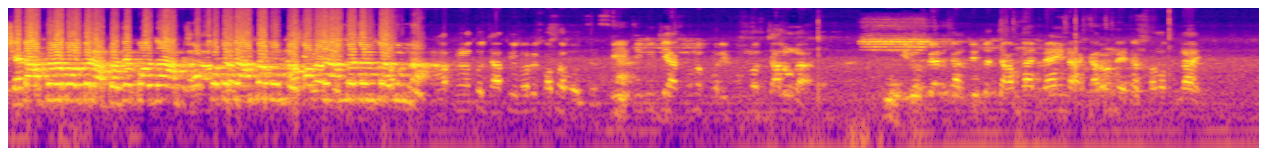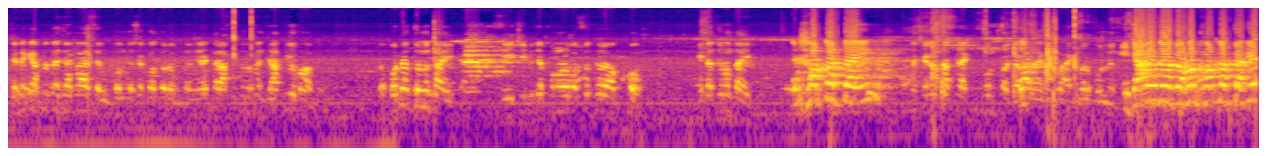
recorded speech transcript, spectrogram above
সেটা আপনারা বলবেন আপনাদের আমরা বলব আমরা জানব এমন না। আপনারা তো জাতীয়ভাবে কথা বলছেন। সিটিভি যে এখনও পরিপূর্ণ চালু না ইউরোপিয়ান কান্ট্রিতে চামড়া নেয় না কারণ এটা সনদ নাই। সেটা কি আপনাদের জানা আছে? কোন দেশে কত রপ্তানি হয় তার আপনি তো জাতীয়ভাবে। তো ওটার জন্য দায়ী কেন? সিটিভি যে পনেরো বছর ধরে অক্ষম এটার জন্য দায়ী সরকার তাই তা সেটা তো আপনি কোন সরকার একবার- একবার বললেন যখন সরকার থাকে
